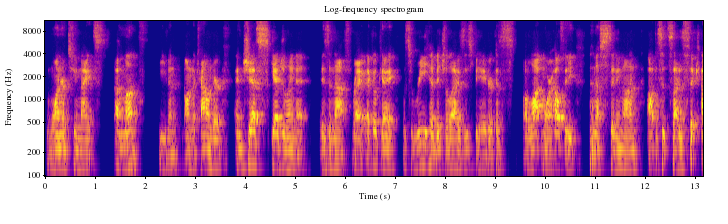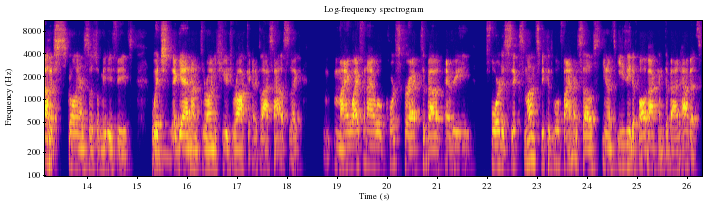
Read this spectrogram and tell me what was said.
one or two nights a month even on the calendar and just scheduling it is enough, right? Like, okay, let's rehabitualize this behavior because a lot more healthy than us sitting on opposite sides of the couch scrolling our social media feeds which again i'm throwing a huge rock at a glass house. Like my wife and i will course correct about every four to six months because we'll find ourselves you know it's easy to fall back into bad habits.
